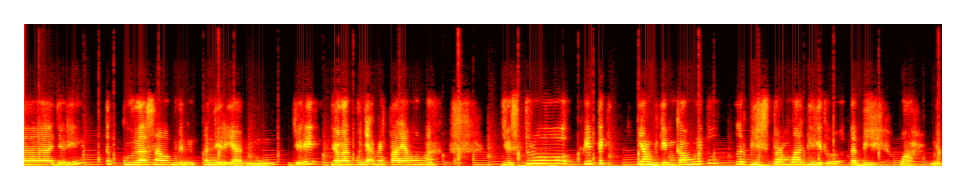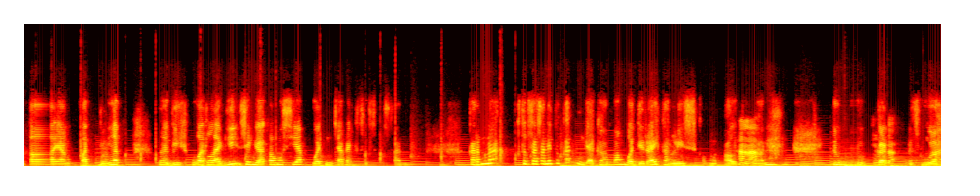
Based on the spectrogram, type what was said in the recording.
Uh, jadi teguhlah sama pendirianmu. Jadi jangan punya mental yang lemah. Justru kritik yang bikin kamu itu lebih strong lagi gitu, lebih wah mental yang kuat banget, lebih kuat lagi sehingga kamu siap buat mencapai kesuksesan. Karena kesuksesan itu kan nggak gampang buat diraih kan, Lis. Kamu tahu tuh kan. itu bukan sebuah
